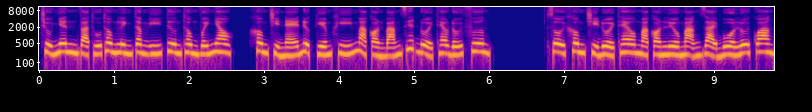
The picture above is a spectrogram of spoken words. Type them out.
Chủ nhân và thú thông linh tâm ý tương thông với nhau, không chỉ né được kiếm khí mà còn bám giết đuổi theo đối phương. Rồi không chỉ đuổi theo mà còn liều mạng giải bùa lôi quang,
